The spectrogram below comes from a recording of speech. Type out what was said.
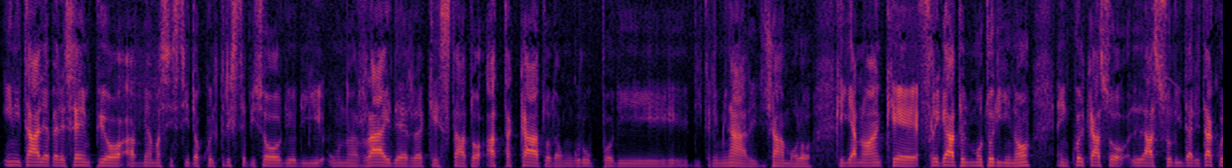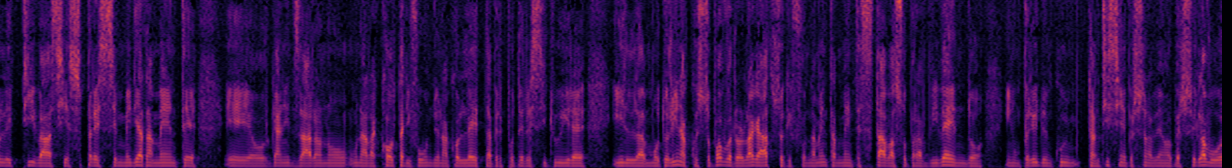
In Italia, per esempio, abbiamo assistito a quel triste episodio di un rider che è stato attaccato da un gruppo di, di criminali, diciamolo, che gli hanno anche fregato il motorino. E in quel caso la solidarietà collettiva si è espressa immediatamente e organizzarono una raccolta di fondi, una colletta per poter restituire il motorino a questo povero ragazzo che fondamentalmente stava sopravvivendo in un periodo in cui tantissime persone avevano perso il lavoro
